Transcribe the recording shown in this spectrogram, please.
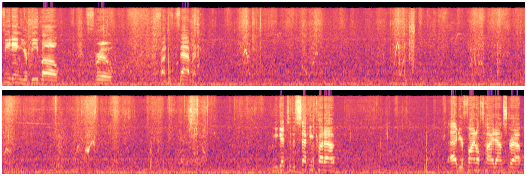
feeding your B-bow through the front fabric. When you get to the second cutout, add your final tie-down strap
